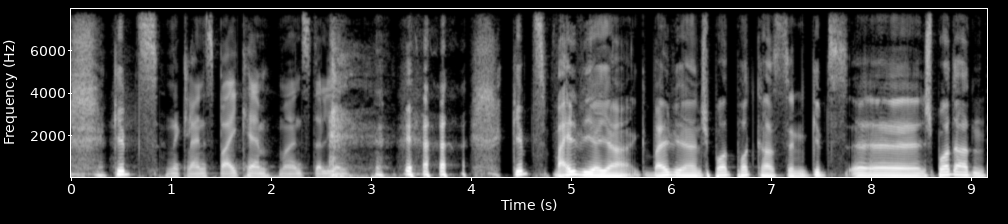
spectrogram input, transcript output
Gibt's eine kleine Spycam mal installieren. ja. Gibt's, weil wir ja, weil wir ein Sportpodcast sind, gibt's äh, Sportarten,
